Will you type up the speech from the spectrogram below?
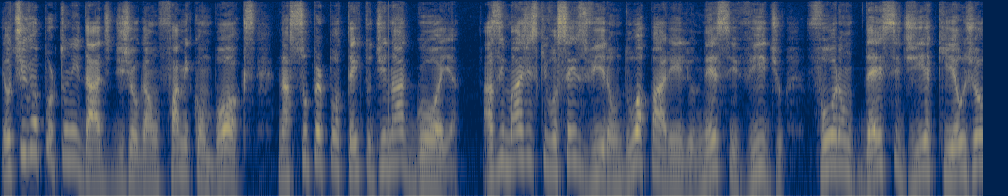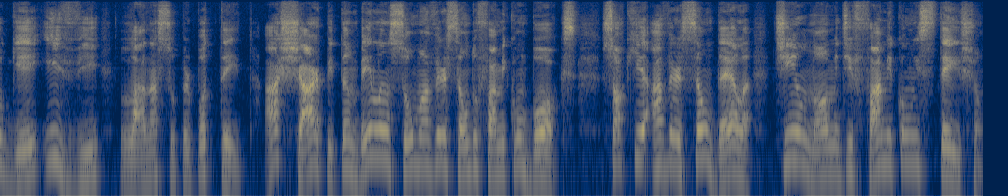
Eu tive a oportunidade de jogar um Famicom Box na Super Potato de Nagoya. As imagens que vocês viram do aparelho nesse vídeo foram desse dia que eu joguei e vi lá na Super Potato. A Sharp também lançou uma versão do Famicom Box, só que a versão dela tinha o nome de Famicom Station.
